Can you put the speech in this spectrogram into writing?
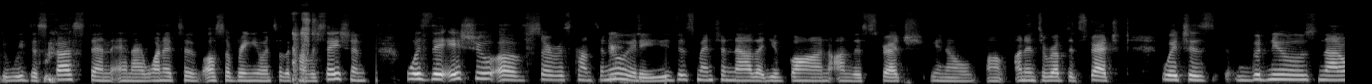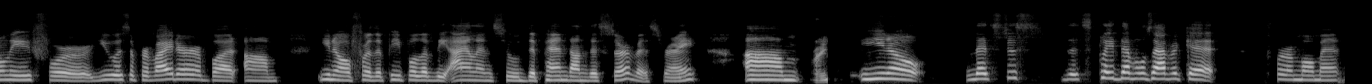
we discussed and and i wanted to also bring you into the conversation was the issue of service continuity. You just mentioned now that you've gone on this stretch you know um, uninterrupted stretch which is good news not only for you as a provider but um you know for the people of the islands who depend on this service right um right you know let's just let's play devil's advocate for a moment,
